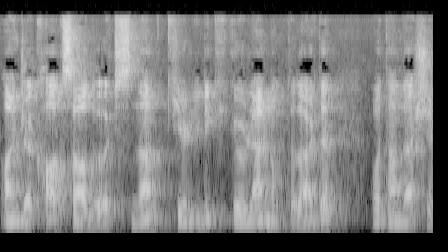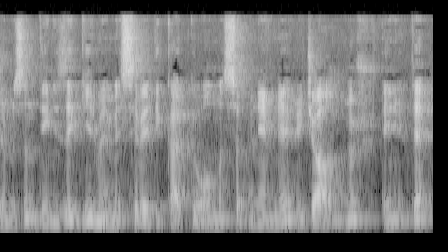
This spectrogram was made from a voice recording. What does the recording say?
Ancak halk sağlığı açısından kirlilik görülen noktalarda vatandaşlarımızın denize girmemesi ve dikkatli olması önemli rica olunur denildi.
